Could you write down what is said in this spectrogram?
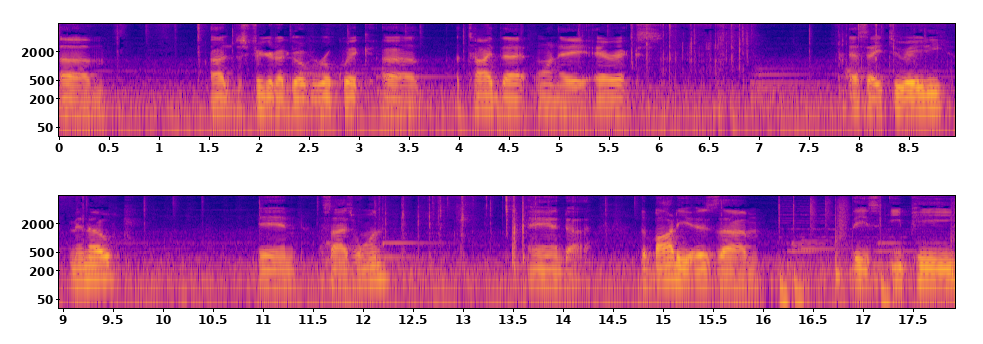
Um, I just figured I'd go over real quick. Uh, I tied that on a Ahrex SA280 minnow in size one. And uh, the body is um, these EP,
